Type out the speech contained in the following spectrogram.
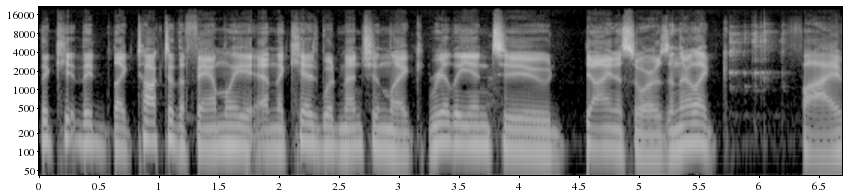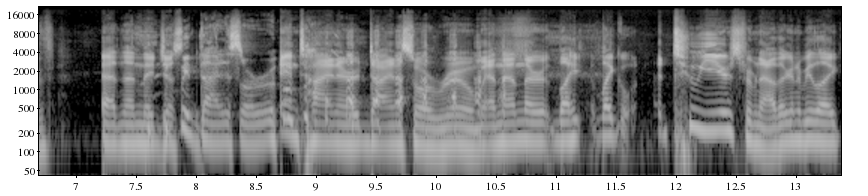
the kid they'd like talk to the family, and the kid would mention like really into dinosaurs, and they're like five, and then they just Dinosaur room. entire dinosaur room, and then they're like like two years from now they're gonna be like.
